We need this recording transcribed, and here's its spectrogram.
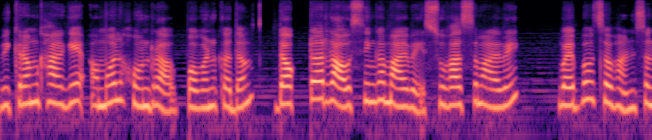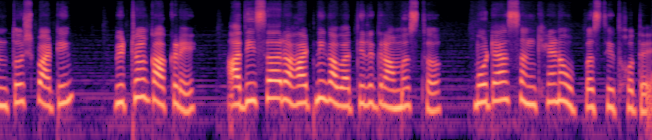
विक्रम खारगे अमोल होनराव पवन कदम डॉक्टर रावसिंग माळवे सुहास माळवे वैभव चव्हाण संतोष पाटील विठ्ठल काकडे आदीसह रहाटणी गावातील ग्रामस्थ मोठ्या संख्येनं उपस्थित होते.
